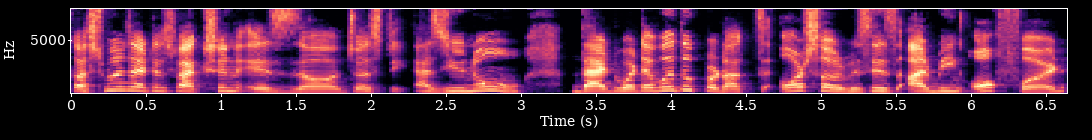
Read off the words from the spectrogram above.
Customer satisfaction is uh, just as you know that whatever the products or services are being offered,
